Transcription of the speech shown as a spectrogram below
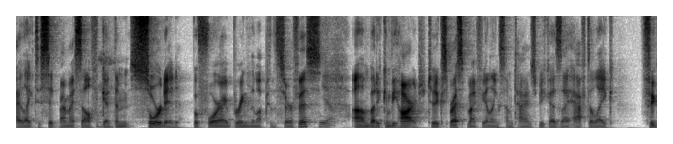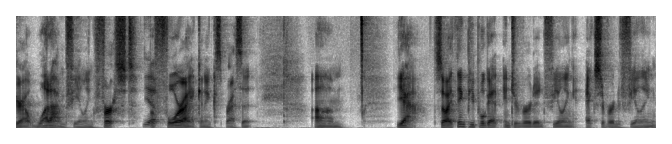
I like to sit by myself, get them sorted before I bring them up to the surface. Yeah. Um, but it can be hard to express my feelings sometimes because I have to like figure out what I'm feeling first Yep. before I can express it. Um, yeah. So I think people get introverted feeling, extroverted feeling,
